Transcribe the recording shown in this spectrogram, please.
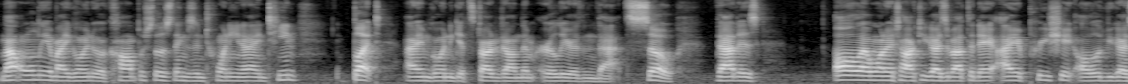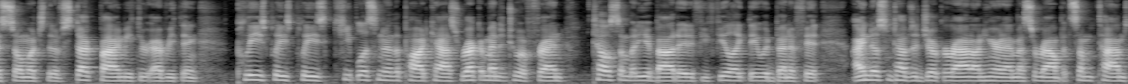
not only am I going to accomplish those things in 2019, but I am going to get started on them earlier than that. So that is all I want to talk to you guys about today. I appreciate all of you guys so much that have stuck by me through everything. Please, please, please keep listening to the podcast. Recommend it to a friend. Tell somebody about it if you feel like they would benefit. I know sometimes I joke around on here and I mess around, but sometimes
